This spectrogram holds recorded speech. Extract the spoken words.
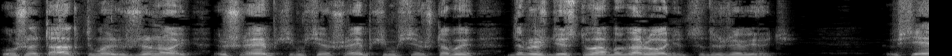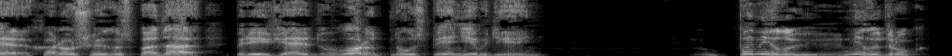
Уж и так-то мы с женой шепчемся, шепчемся, чтобы до Рождества Богородицы доживете. Все хорошие господа переезжают в город на Успенье в день. — Помилуй, милый друг,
